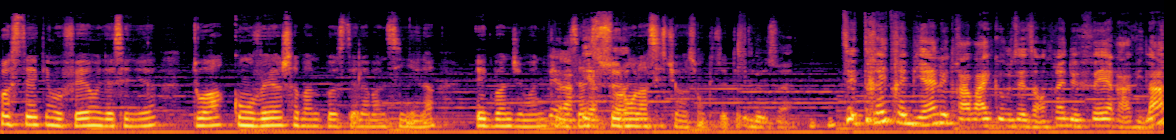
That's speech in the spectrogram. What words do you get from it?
poster qui me fait, on dit Seigneur, toi, converge ça va poster là, va signer là, et que bon du monde qui personne. selon la situation qu'ils étaient. C'est très très bien le travail que vous êtes en train de faire à Villa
